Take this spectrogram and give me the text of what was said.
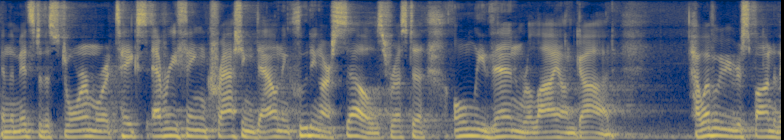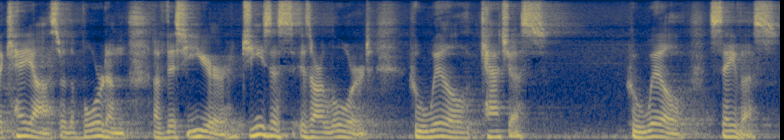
in the midst of the storm or it takes everything crashing down, including ourselves, for us to only then rely on God. However, we respond to the chaos or the boredom of this year, Jesus is our Lord who will catch us, who will save us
